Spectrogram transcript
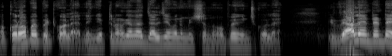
ఒక్క రూపాయి పెట్టుకోలే. నేను చెప్తున్నాను కదా జల్ జీవన మిషన్ ఉపయోగించుకోలే. ఇవాళ ఏంటంటే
